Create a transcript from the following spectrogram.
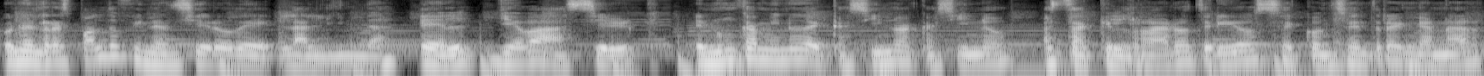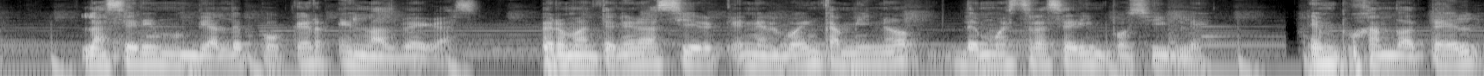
Con el respaldo financiero de La Linda, él lleva a Cirque en un camino de casino a casino hasta que el raro trío se concentra en ganar la Serie Mundial de Póker en Las Vegas. Pero mantener a Cirque en el buen camino demuestra ser imposible, empujando a Tell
